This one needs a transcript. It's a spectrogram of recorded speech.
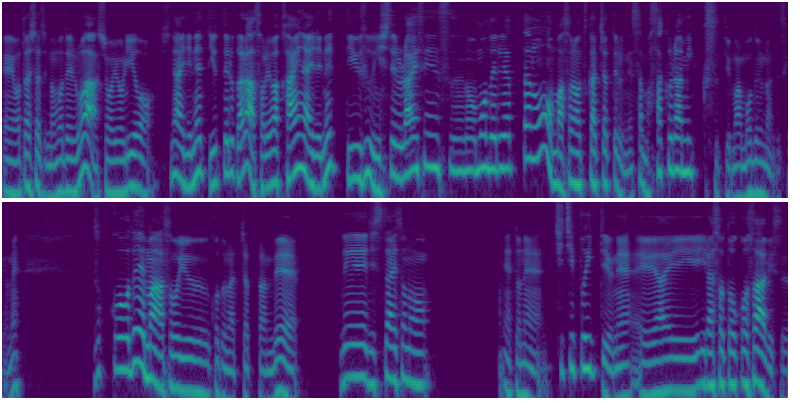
えー、私たちのモデルは商用利用しないでねって言ってるから、それは変えないでねっていう風にしてるライセンスのモデルやったのを、まあ、それを使っちゃってるんで、さ、まあ、桜ミックスっていう、まあ、モデルなんですけどね。そこで、まあ、そういうことになっちゃったんで、で、実際その、えっとね、チチプイっていうね、AI イラスト投稿サービス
